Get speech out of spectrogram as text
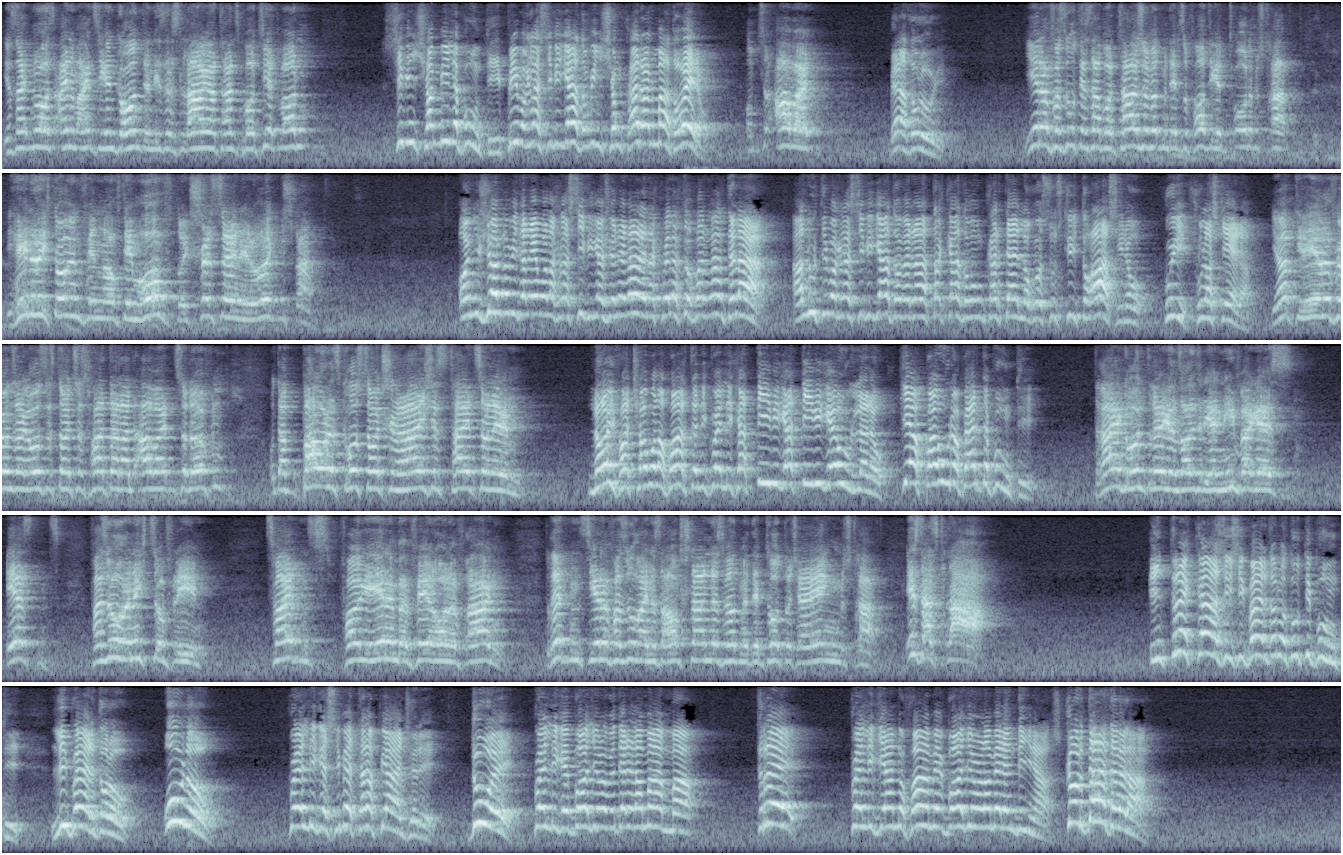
Ihr seid nur aus einem einzigen Grund in dieses Lager transportiert worden? Si vince a mille punti. Il primo classificato vince un carro armato, vero? Um zu arbeiten. Beato lui. Jeder Versuch der Sabotage wird mit dem sofortigen Tode bestraft. Die Hinrichtungen finden auf dem Hof durch Schüsse in den Rücken statt. Ogni giorno vi daremo la classifica generale da quella parlante là. All'ultimo classificato verrà attaccato un cartello con su scritto asino, qui, sulla schiena. Ihr habt die Ehre, für unser großes deutsches Vaterland arbeiten zu dürfen und am Bau des Großdeutschen Reiches teilzunehmen. Noi facciamo la parte di quelli cattivi cattivi che urlano. Chi ha paura perde punti. Drei Grundregeln solltet ihr nie vergessen. Erstens, versuche nicht zu fliehen. Zweitens, folge jedem Befehl ohne Fragen. Drittens, jeder Versuch eines Aufstandes wird mit dem Tod durch Erhängen bestraft. Ist das klar? In tre casi si perdono tutti i punti. Li perdono. Uno, quelli che si mettono a piangere. Due, quelli che vogliono vedere la mamma. Tre, quelli che hanno fame e vogliono la merendina. Scordatevela!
